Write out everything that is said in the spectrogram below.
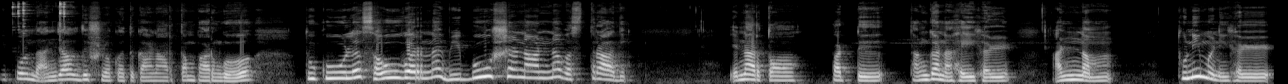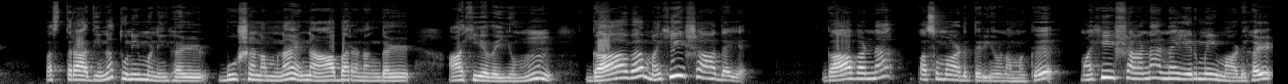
இப்போ இந்த அஞ்சாவது ஸ்லோகத்துக்கான அர்த்தம் பாருங்கோ துகூல சௌவர்ண விபூஷணான்ன வஸ்திராதி என்ன அர்த்தம் பட்டு தங்க நகைகள் அன்னம் துணிமணிகள் வஸ்திராதினா துணிமணிகள் பூஷணம்னா என்ன ஆபரணங்கள் ஆகியவையும் காவ மகிஷாதய. காவன பசுமாடு தெரியும் நமக்கு. மகிஷான என்ன எருமை மாடுகள்.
